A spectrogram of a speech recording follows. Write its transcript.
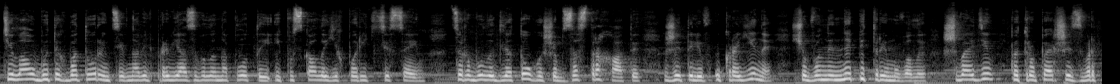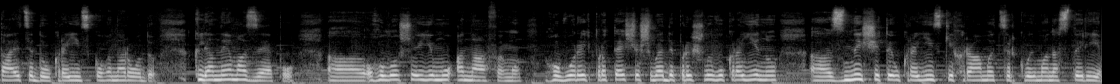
Тіла убитих батуринців навіть прив'язували на плоти і пускали їх по річці Сейм. Це робили для того, щоб застрахати жителів України, щоб вони не підтримували шведів. Петро І звертається до українського народу, кляне Мазепу, е, оголошує йому анафему, говорить про те, що шведи прийшли в Україну е, знищити українські храми, церкви, монастирі.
